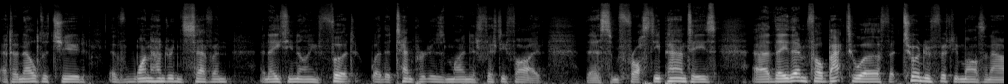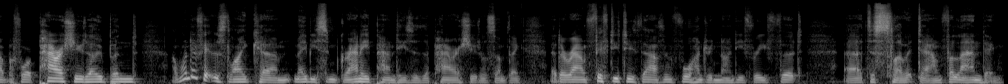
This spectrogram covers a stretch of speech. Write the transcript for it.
at an altitude of 107 and 89 foot, where the temperature is minus 55. There's some frosty panties. Uh, they then fell back to Earth at 250 miles an hour before a parachute opened. I wonder if it was like um, maybe some granny panties as a parachute or something at around 52,493 foot uh, to slow it down for landing.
